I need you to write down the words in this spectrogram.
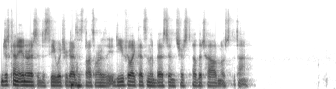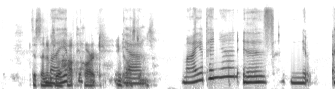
I'm just kind of interested to see what your guys' thoughts are. Do you feel like that's in the best interest of the child most of the time? To send them to a My hot opi- park in Yeah. costumes. My opinion is no.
